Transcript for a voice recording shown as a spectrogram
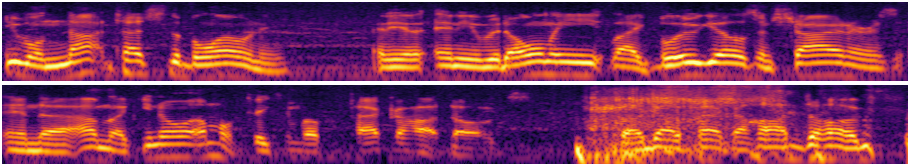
He will not touch the bologna, and he and he would only eat like bluegills and shiners. And uh, I'm like, you know, what? I'm gonna pick him up a pack of hot dogs. So I got a pack of hot dogs.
